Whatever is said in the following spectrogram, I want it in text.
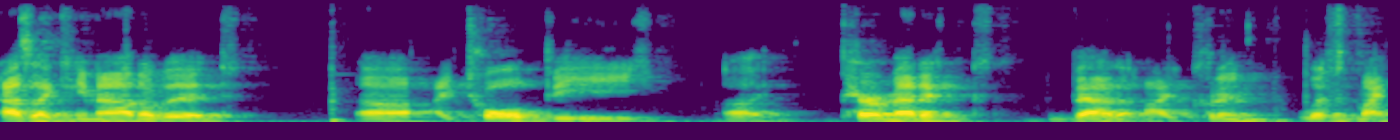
as I came out of it, uh, I told the uh, paramedic that I couldn't lift my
